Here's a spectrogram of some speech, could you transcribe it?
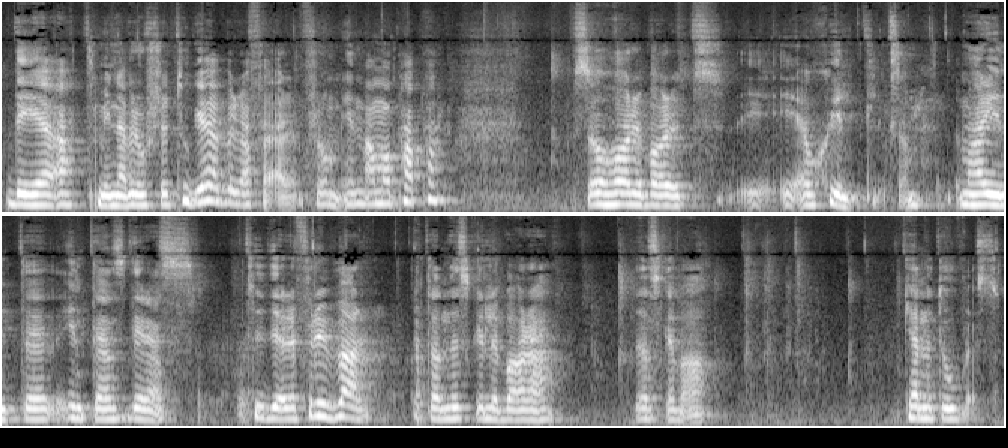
det att mina brorsor tog över affären från min mamma och pappa. Så har det varit en skilt liksom. De har inte, inte ens deras tidigare fruar. Utan det skulle vara, det ska vara Kenneth Oves.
